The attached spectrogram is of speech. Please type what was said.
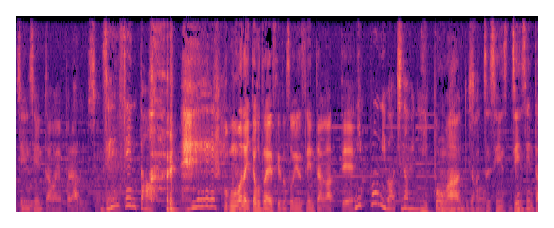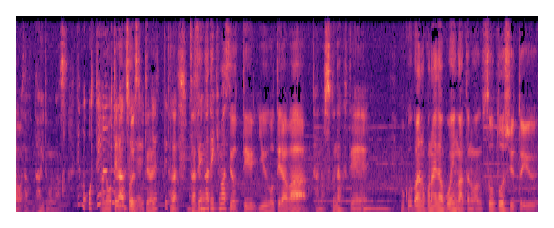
全、ね、センターはやっぱりあるんですよね。全センター。へ 僕もまだ行ったことないですけどそういうセンターがあって。日本にはちなみに日本はだから全全センターは多分ないと思います。でもお寺お寺そうです。お寺ただ座禅ができますよっていうお寺はあの少なくて。僕があのこの間ご縁があったのは曹洞宗という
